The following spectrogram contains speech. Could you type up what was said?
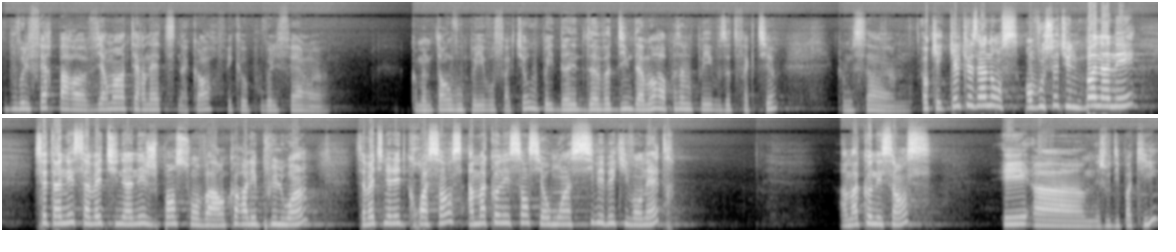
vous pouvez le faire par euh, virement Internet, d'accord? Fait que vous pouvez le faire euh, en même temps que vous payez vos factures. Vous payez votre dîme d'amour, après ça, vous payez vos autres factures. Euh. Ok, quelques annonces. On vous souhaite une bonne année. Cette année, ça va être une année, je pense, où on va encore aller plus loin. Ça va être une année de croissance. À ma connaissance, il y a au moins six bébés qui vont naître. À ma connaissance. Et je ne vous dis pas qui.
